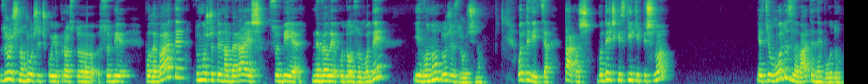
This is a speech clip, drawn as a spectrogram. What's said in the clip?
Зручно грушечкою просто собі поливати, тому що ти набираєш собі невелику дозу води, і воно дуже зручно. От дивіться, також водички скільки пішло, я цю воду зливати не буду.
